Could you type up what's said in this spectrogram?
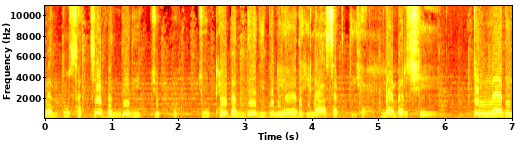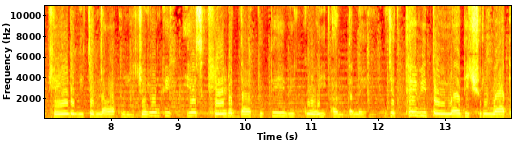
ਪਰੰਤੂ ਸੱਚੇ ਬੰਦੇ ਦੀ ਚੁੱਪ ਝੂਠੇ ਬੰਦੇ ਦੀ ਬੁਨਿਆਦ ਹਿਲਾ ਸਕਦੀ ਹੈ। ਨੰਬਰ 6 ਤੁਲਨਾ ਦੀ ਖੇਡ ਵਿੱਚ ਨਾ ਉਲਝੋ, ਕਿਉਂਕਿ ਇਸ ਖੇਡ ਦਾ ਕਿਤੇ ਵੀ ਕੋਈ ਅੰਤ ਨਹੀਂ। ਜਿੱਥੇ ਵੀ ਤੁਲਨਾ ਦੀ ਸ਼ੁਰੂਆਤ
